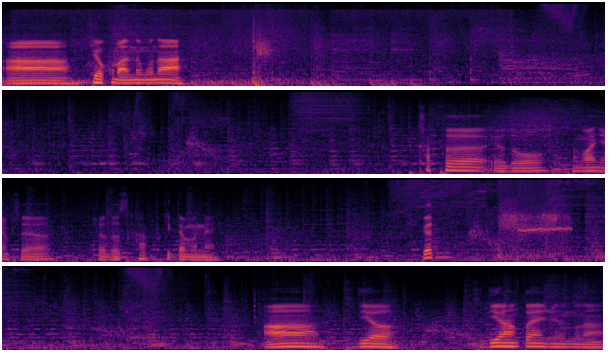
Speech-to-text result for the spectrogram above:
아 기어코 맞는구나. 스카프 여도 상관이 없어요. 저도 스카프기 때문에. 끝 아 드디어. 드디어 한 건 해주는구나.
